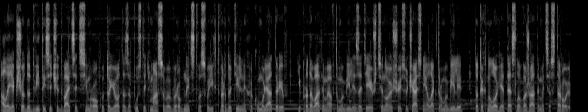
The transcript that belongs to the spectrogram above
Але якщо до 2027 року Toyota запустить масове виробництво своїх твердотільних акумуляторів і продаватиме автомобілі за тією ж ціною, що й сучасні електромобілі, то технологія Tesla вважатиметься старою.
